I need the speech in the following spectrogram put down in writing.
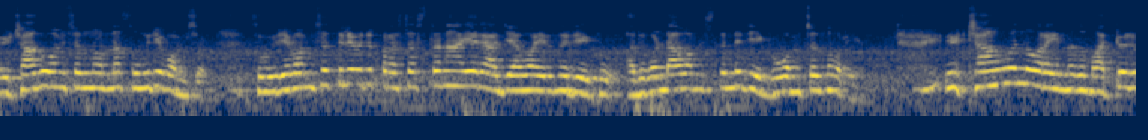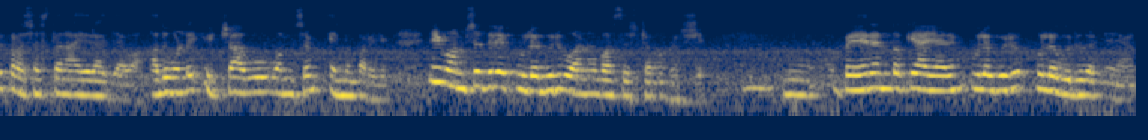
ഇക്ഷാകു വംശം എന്ന് പറഞ്ഞാൽ സൂര്യവംശം. സൂര്യവംശത്തിലെ ഒരു പ്രശസ്തനായ രാജാവായിരുന്നു രഘു. അതുകൊണ്ട് ആ വംശത്തിന്റെ രഘുവംശം എന്ന് പറയും. ഇക്ഷാവു എന്ന് പറയുന്നത് മറ്റൊരു പ്രശസ്തനായ രാജാവാണ് അതുകൊണ്ട് ഇക്ഷാവു വംശം എന്നും പറയും. ഈ വംശത്തിലെ കുലഗുരുവാണ് വസിഷ്ഠ മഹർഷി. പേരെന്തൊക്കെ ആയാലും കുലഗുരു കുലഗുരു തന്നെയാണ്.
